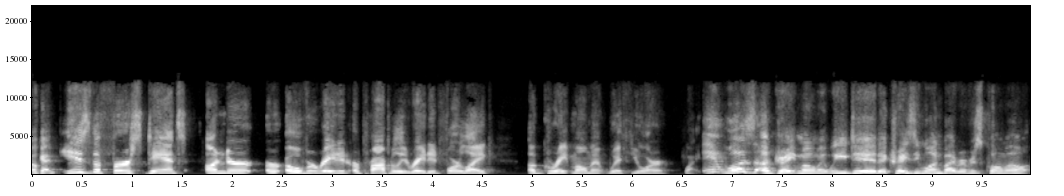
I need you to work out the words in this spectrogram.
Okay. is the first dance under or overrated or properly rated for like a great moment with your wife? It was a great moment. We did a crazy one by Rivers Cuomo.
